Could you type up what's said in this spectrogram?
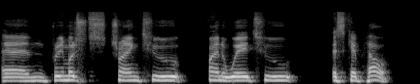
and pretty much trying to find a way to escape hell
